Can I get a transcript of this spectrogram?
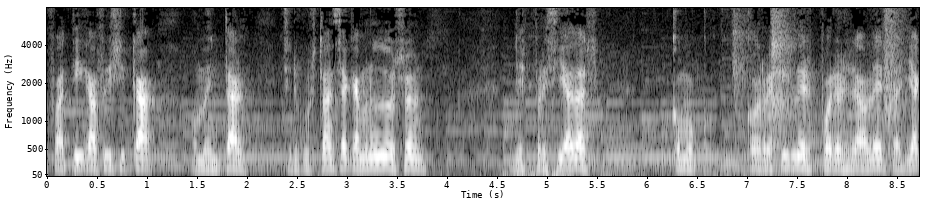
fatiga física o mental, circunstancias que a menudo son despreciadas como corregibles por el atleta, ya,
